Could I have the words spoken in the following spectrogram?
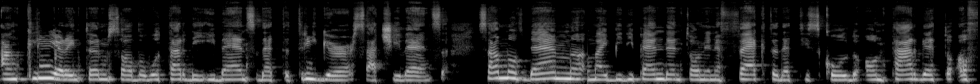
unclear in terms of what are the events that trigger such events. Some of them might be dependent on an effect that is called on target of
